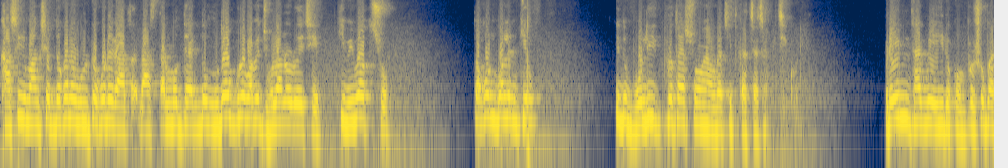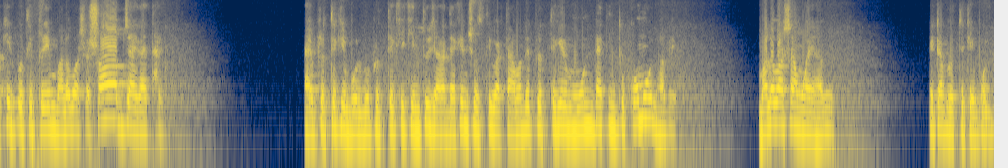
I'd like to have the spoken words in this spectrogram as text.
খাসির মাংসের দোকানে উল্টো করে রাস্তার মধ্যে একদম উদগ্রভাবে ঝোলানো রয়েছে। কি বিভৎস। তখন বলেন কেউ। কিন্তু বলি প্রথার সময় আমরা চিৎকার, চেঁচামেচি করি। প্রেম থাকবে এইরকম। পশু পাখির প্রতি প্রেম, ভালোবাসা সব জায়গায় থাকবে। আমি প্রত্যেকে বলব, প্রত্যেকে কিন্তু যারা দেখেন স্বস্তি বার্তা আমাদের প্রত্যেকের মনটা কিন্তু কোমল হবে। ভালোবাসাময় হবে। এটা প্রত্যেকে বলব।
